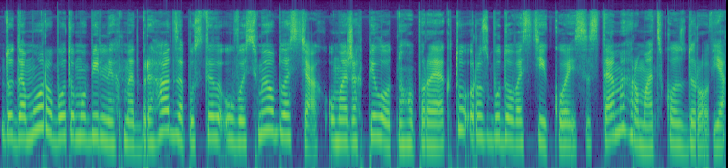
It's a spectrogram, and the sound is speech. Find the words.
Додамо, роботу мобільних медбригад запустили у восьми областях у межах пілотного проекту розбудова стійкої системи громадського здоров'я.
